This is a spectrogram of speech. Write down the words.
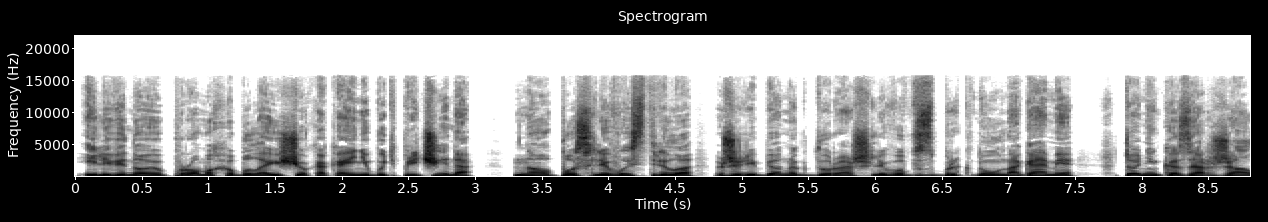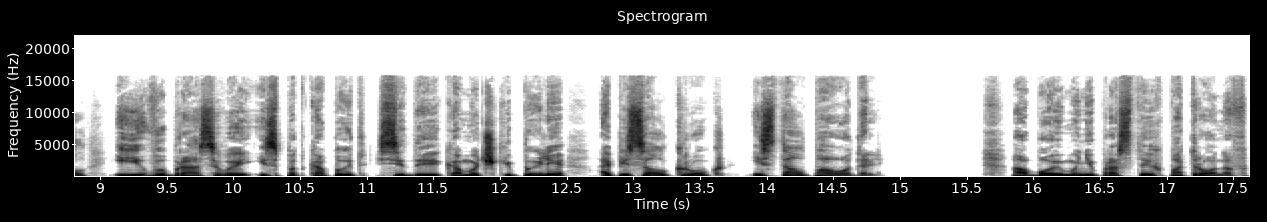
или виною промаха была еще какая-нибудь причина, но после выстрела жеребенок дурашливо взбрыкнул ногами, тоненько заржал и, выбрасывая из-под копыт седые комочки пыли, описал круг и стал поодаль. Обойму не простых патронов,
